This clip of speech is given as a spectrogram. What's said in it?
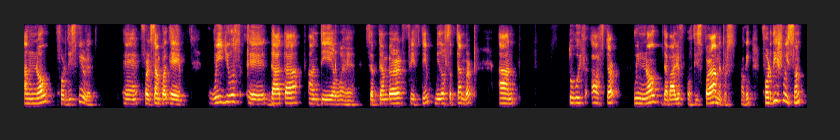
unknown for this period. For example, we use uh, data until uh, September 15, middle September, and two weeks after, we know the value of these parameters, okay? For this reason,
